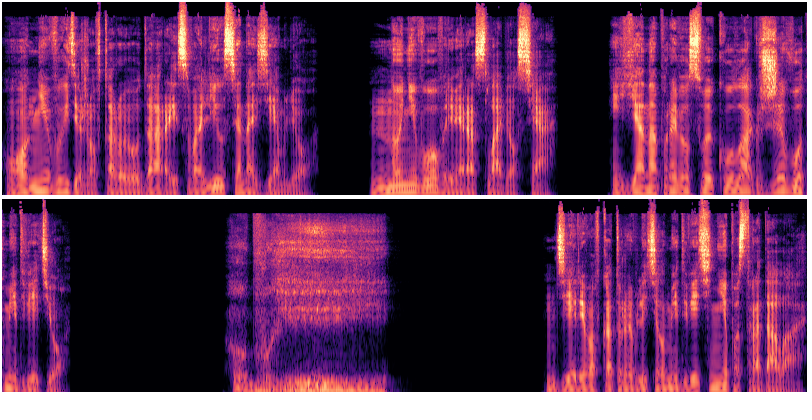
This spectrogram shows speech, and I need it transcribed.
Он не выдержал второй удара и свалился на землю. Но не вовремя расслабился. Я направил свой кулак в живот медведю. Обуи. Дерево, в которое влетел медведь, не пострадало.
